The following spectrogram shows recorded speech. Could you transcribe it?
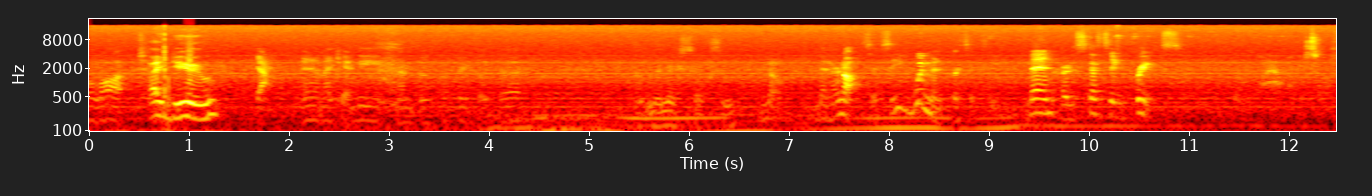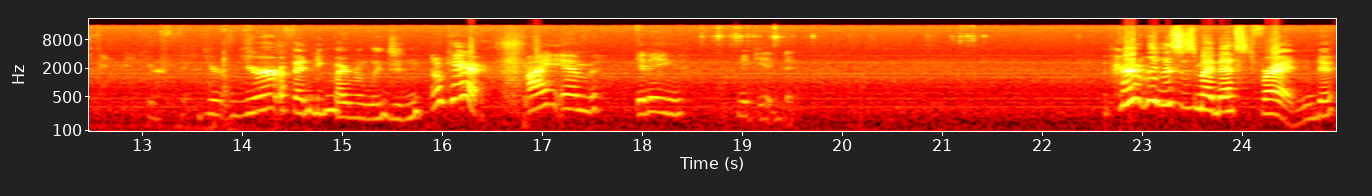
a lot. I do. Yeah, and I can't be friends with a freak like that. Men are sexy. No, men are not sexy. Women are sexy. Men are disgusting freaks. Wow, I'm so offended. You're, you're, you're offending my religion. I don't care. I am getting naked. Apparently, this is my best friend.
